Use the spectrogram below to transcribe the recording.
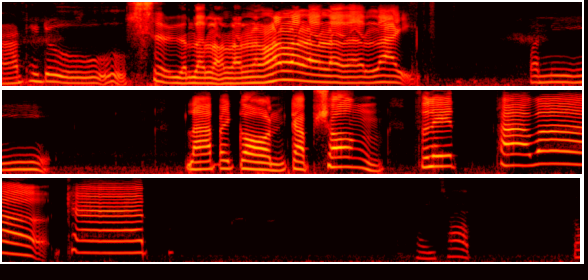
าร์ดให้ดูเสร็จแล้วไล่วันนี้ ลาไปก่อนกับช่อง Slit Power Cat ใครชอบ ก็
